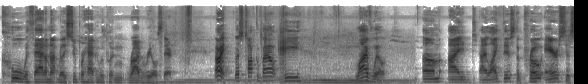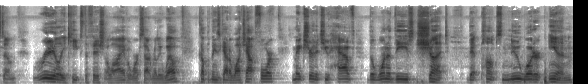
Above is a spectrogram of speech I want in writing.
cool with that i'm not really super happy with putting rod and reels there all right let's talk about the live well um, I, I like this the pro air system really keeps the fish alive it works out really well a couple things you got to watch out for make sure that you have the one of these shut that pumps new water in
